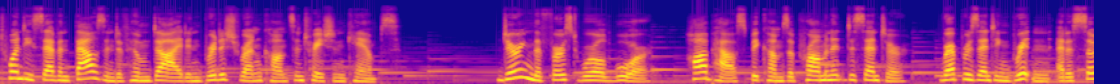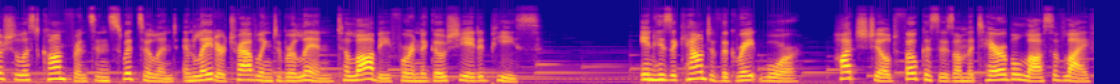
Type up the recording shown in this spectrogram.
27,000 of whom died in British-run concentration camps. During the First World War, Hobhouse becomes a prominent dissenter, representing Britain at a socialist conference in Switzerland and later traveling to Berlin to lobby for a negotiated peace. In his account of the Great War, Hochschild focuses on the terrible loss of life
